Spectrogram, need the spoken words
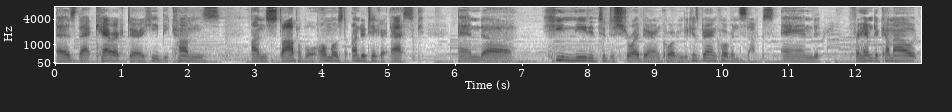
as that character, he becomes unstoppable, almost Undertaker esque. And uh, he needed to destroy Baron Corbin because Baron Corbin sucks. And for him to come out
